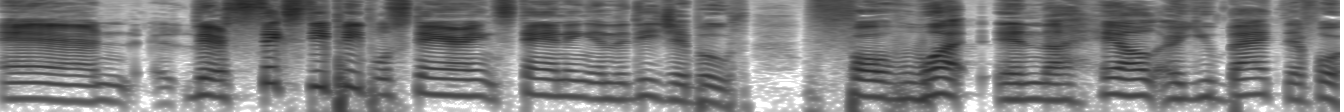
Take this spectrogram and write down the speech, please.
and there's 60 people staring, standing in the DJ booth. For what in the hell are you back there for?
